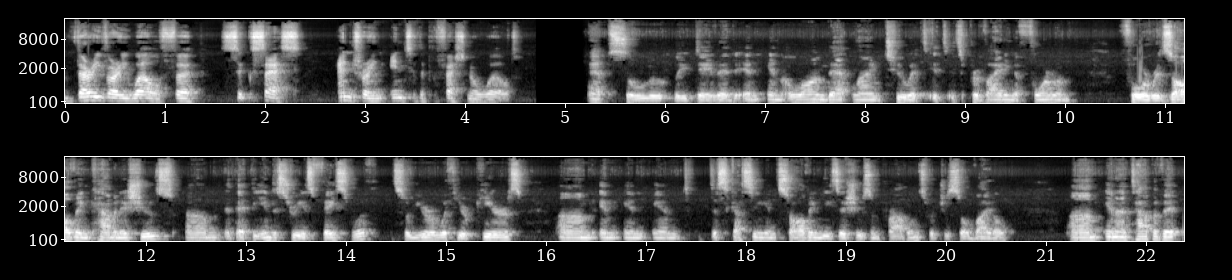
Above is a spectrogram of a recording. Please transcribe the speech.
very, very well for success entering into the professional world. Absolutely, David. And, and along that line, too, it's, it's, it's providing a forum for resolving common issues um, that the industry is faced with. So you're with your peers um, and, and, and discussing and solving these issues and problems, which is so vital. Um, and on top of it,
